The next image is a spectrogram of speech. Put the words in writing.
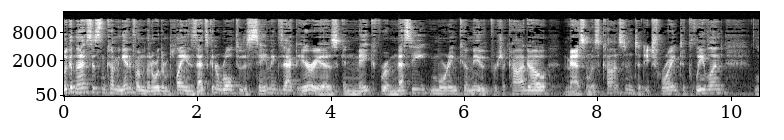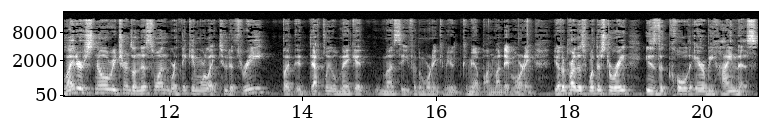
Look at the next system coming in from the northern plains. That's going to roll through the same exact areas and make for a messy morning commute for Chicago, Madison, Wisconsin, to Detroit, to Cleveland. Lighter snow returns on this one. We're thinking more like two to three, but it definitely will make it messy for the morning commute coming up on Monday morning. The other part of this weather story is the cold air behind this.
